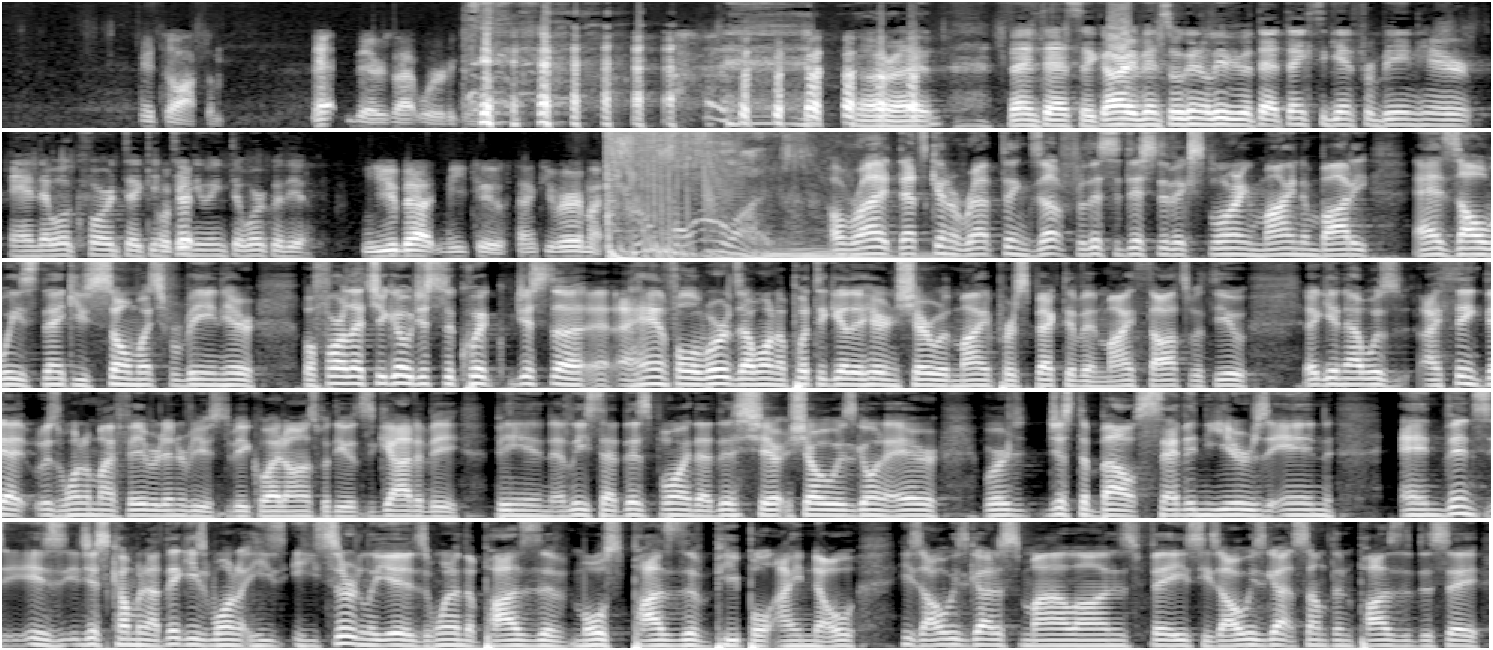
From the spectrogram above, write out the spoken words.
It's awesome. There's that word again. All right. Fantastic. All right, Vince, we're going to leave you with that. Thanks again for being here, and I look forward to continuing to work with you. you bet. Me too. Thank you very much. All right, that's going to wrap things up for this edition of Exploring Mind and Body. As always, thank you so much for being here. Before I let you go, just a quick, just a, a handful of words I want to put together here and share with my perspective and my thoughts with you. Again, that was, I think that was one of my favorite interviews, to be quite honest with you. It's got to be, being at least at this point that this show is going to air. We're just about seven years in and Vince is just coming. I think he's one. He's he certainly is one of the positive, most positive people I know. He's always got a smile on his face. He's always got something positive to say.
